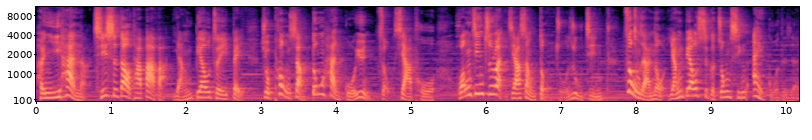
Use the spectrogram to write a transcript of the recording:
很遗憾呐、啊，其实到他爸爸杨彪这一辈，就碰上东汉国运走下坡，黄巾之乱加上董卓入京。纵然哦，杨彪是个忠心爱国的人，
